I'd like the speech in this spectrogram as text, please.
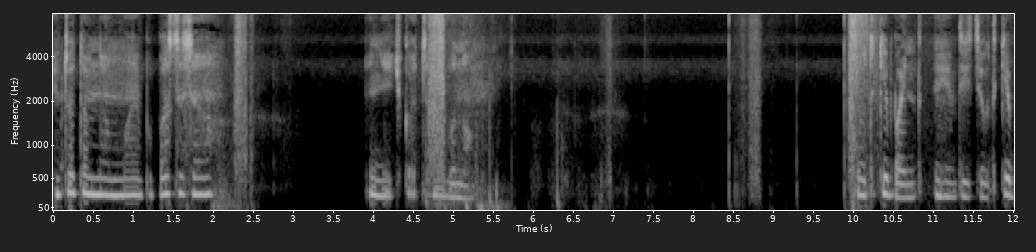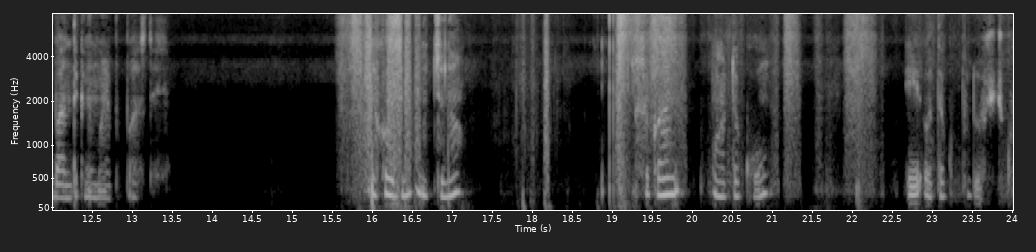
І тут там нам має попастися. Ні, чекайте, не воно. І отакий банд. е, Дивіться, отакий бантик нам має попастися. Заходимо от сюди. Шукаємо отаку. І отаку подушечку.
